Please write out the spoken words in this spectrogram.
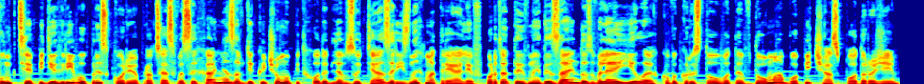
Функція підігріву прискорює процес висихання, завдяки чому підходить для взуття з різних матеріалів. Портативний дизайн дозволяє її легко використовувати вдома або під час подорожі.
